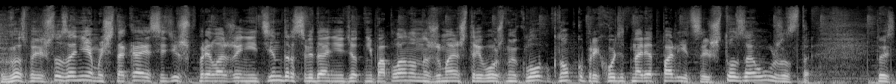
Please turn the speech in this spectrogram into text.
Господи, что за немощь такая? Сидишь в приложении Tinder, свидание идет не по плану, нажимаешь тревожную кнопку, приходит наряд полиции. Что за ужас-то? То есть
